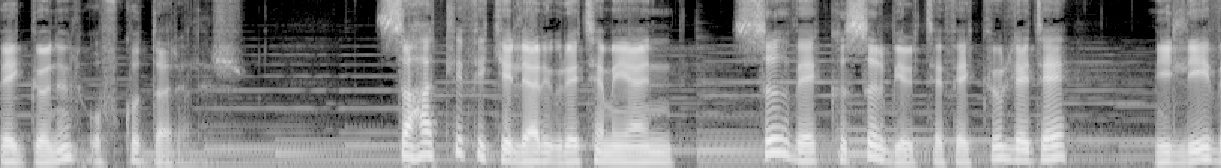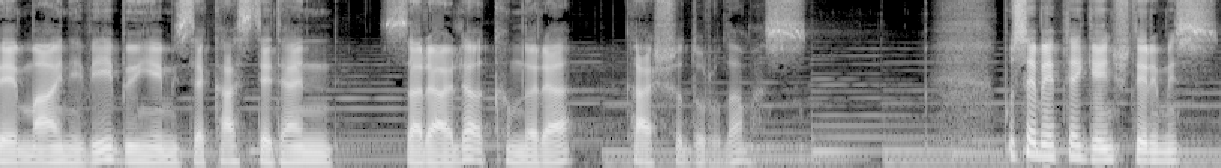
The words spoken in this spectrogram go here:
ve gönül ufku daralır. Sahatli fikirler üretemeyen sığ ve kısır bir tefekkürle de milli ve manevi bünyemize kasteden zararlı akımlara karşı durulamaz. Bu sebeple gençlerimiz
